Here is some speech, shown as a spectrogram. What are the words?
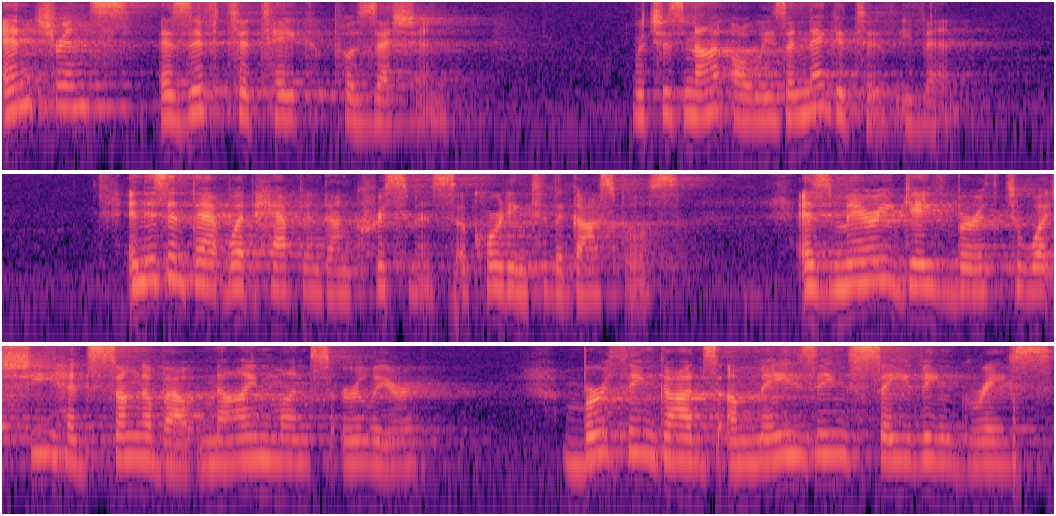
entrance as if to take possession, which is not always a negative event. And isn't that what happened on Christmas, according to the Gospels? As Mary gave birth to what she had sung about nine months earlier, birthing God's amazing saving grace,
